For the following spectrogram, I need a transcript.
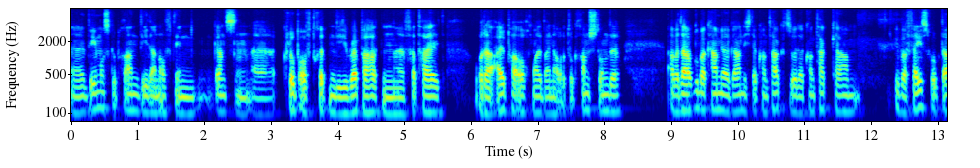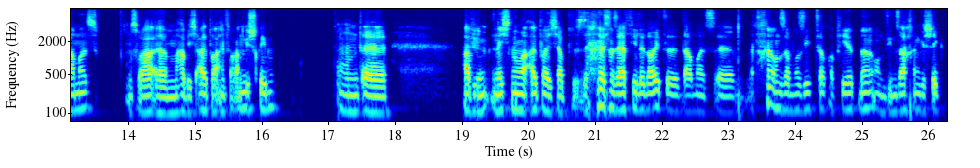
äh, Demos gebrannt, die dann auf den ganzen äh, Clubauftritten, die die Rapper hatten, äh, verteilt. Oder Alpa auch mal bei einer Autogrammstunde. Aber darüber kam ja gar nicht der Kontakt. So, der Kontakt kam über Facebook damals. Und zwar ähm, habe ich Alpa einfach angeschrieben und äh, habe ihm nicht nur Alpa, ich habe sehr, sehr, viele Leute damals äh, mit unserer Musik therapiert ne, und ihnen Sachen geschickt.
